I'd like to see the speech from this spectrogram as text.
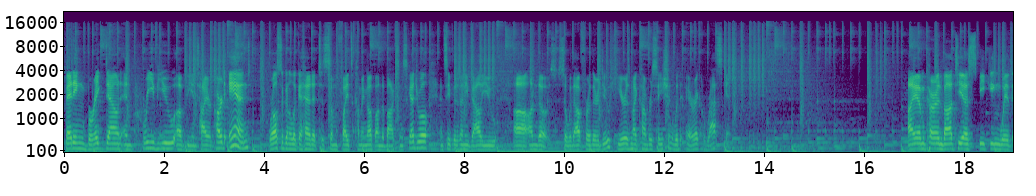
betting breakdown and preview of the entire card. And we're also going to look ahead at, to some fights coming up on the boxing schedule and see if there's any value uh, on those. So without further ado, here is my conversation with Eric Raskin. I am Karan Bhatia speaking with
